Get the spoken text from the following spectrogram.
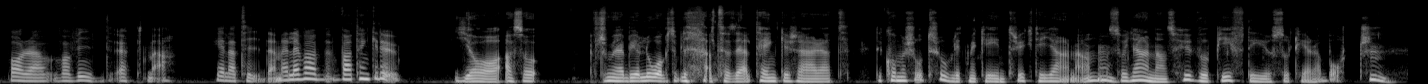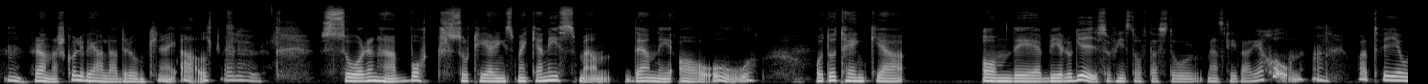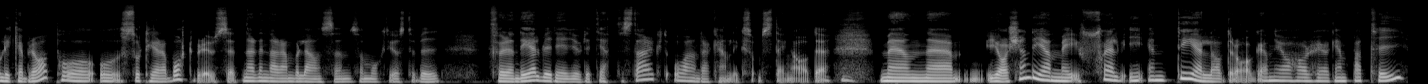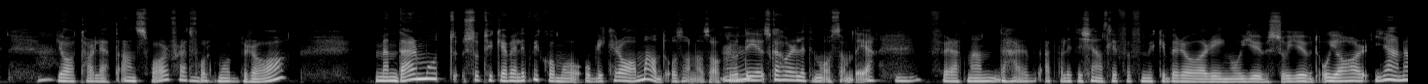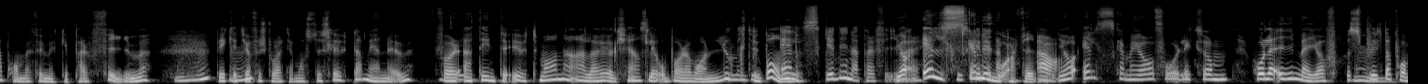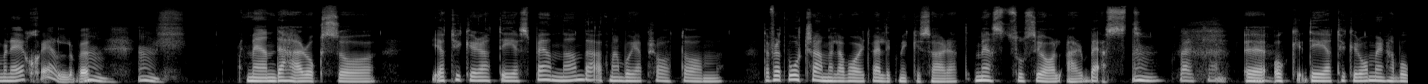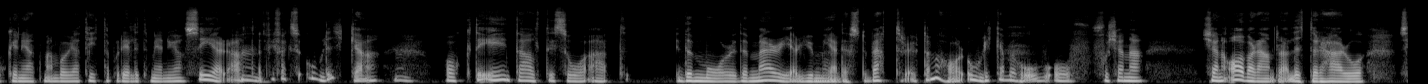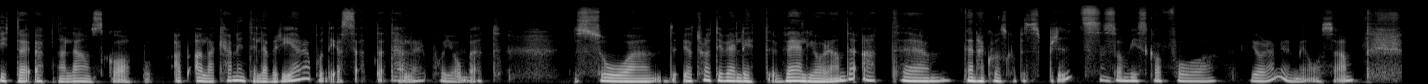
bara vara vidöppna hela tiden. Eller vad, vad tänker du? Ja, alltså eftersom jag är biolog så blir det alltid så jag tänker så här att det kommer så otroligt mycket intryck till hjärnan. Mm. Så hjärnans huvuduppgift är ju att sortera bort. Mm. Mm. För annars skulle vi alla drunkna i allt. Så den här bortsorteringsmekanismen, den är A och O. Och då tänker jag, om det är biologi så finns det ofta stor mänsklig variation. Mm. Och att vi är olika bra på att sortera bort bruset. När den där ambulansen som åkte just förbi, för en del blir det ljudet jättestarkt och andra kan liksom stänga av det. Mm. Men eh, jag kände igen mig själv i en del av dragen. Jag har hög empati. Mm. Jag tar lätt ansvar för att mm. folk mår bra. Men däremot så tycker jag väldigt mycket om att, att bli kramad och sådana saker. Mm. Och det ska höra lite med oss om det. Mm. För att man, det här att vara lite känslig för för mycket beröring och ljus och ljud. Och jag har gärna på mig för mycket parfym. Mm. Vilket jag mm. förstår att jag måste sluta med nu. För mm. att inte utmana alla högkänsliga och bara vara en luktbomb. Men du älskar dina parfymer. Jag älskar mina gå? parfymer. Ja. Jag älskar men jag får liksom hålla i mig. Jag får mm. spruta på mig när jag är själv. Men det här också jag tycker att det är spännande att man börjar prata om Därför att vårt samhälle har varit väldigt mycket så här att mest social är bäst. Mm, verkligen. Eh, mm. Och det jag tycker om med den här boken är att man börjar titta på det lite mer nyanserat. Mm. Att vi faktiskt är olika. Mm. Och det är inte alltid så att the more the merrier, ju mer desto bättre. Utan vi har olika behov och får känna, känna av varandra. Lite det här att sitta i öppna landskap. Att alla kan inte leverera på det sättet heller på jobbet. Så jag tror att det är väldigt välgörande att eh, den här kunskapen sprids som vi ska få göra nu med Åsa.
